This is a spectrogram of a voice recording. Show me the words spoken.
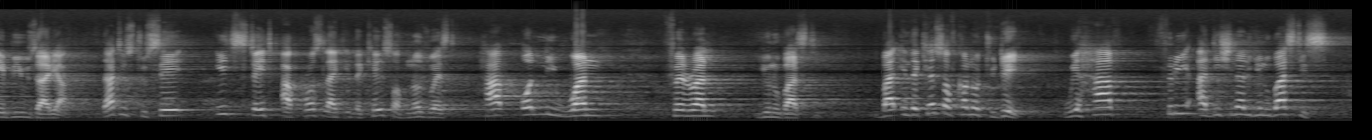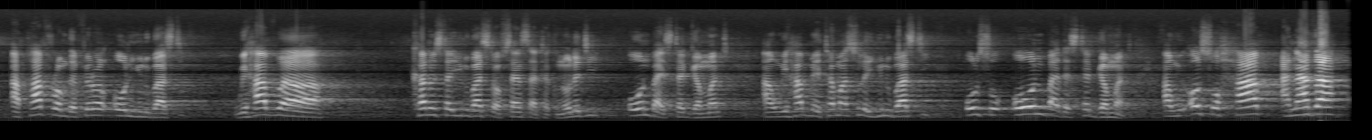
ABU Zaria. That is to say, each state across, like in the case of Northwest, have only one federal university. But in the case of Kano today, we have three additional universities apart from the federal-owned university. We have uh, Kano State University of Science and Technology, owned by state government, and we have Maitama Sule University, also owned by the state government. And we also have another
